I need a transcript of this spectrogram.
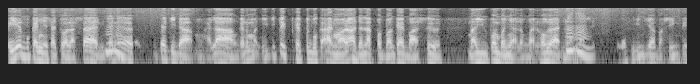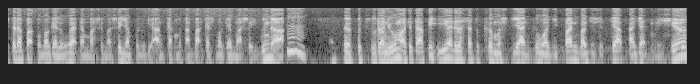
ia bukannya satu alasan hmm. kerana kita tidak menghalang kerana kita keterbukaan malah dalam pelbagai bahasa Melayu pun banyak logat-logat dalam Mm-mm. bahasa bahasa India, bahasa Inggeris terdapat pelbagai logat dan bahasa-bahasa yang perlu diangkat mentabatkan sebagai bahasa ibunda. Hmm. Kepeturan di rumah tetapi ia adalah satu kemestian, kewajipan bagi setiap rakyat Malaysia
